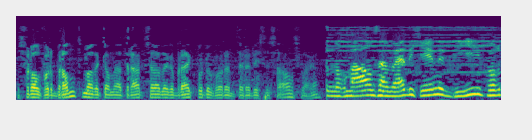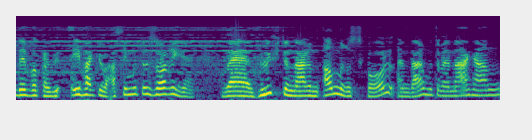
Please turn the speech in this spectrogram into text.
is vooral voor brand, maar dat kan uiteraard zelden gebruikt worden voor een terroristische aanslag. Hè. Normaal zijn wij degene die voor de evacuatie moeten zorgen. Wij vluchten naar een andere school en daar moeten wij nagaan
